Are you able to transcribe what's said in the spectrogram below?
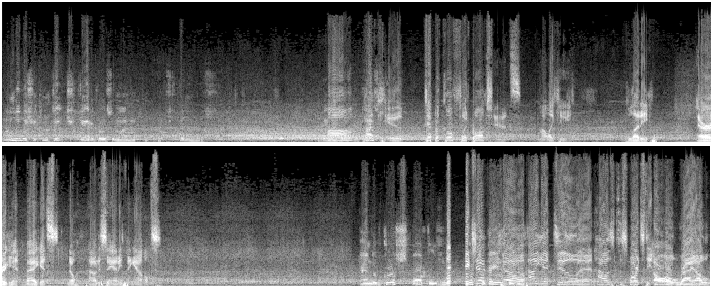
Well, maybe she can teach Jerico some manners. Who knows? Maybe an important how task. cute. Typical football chants. Not like you bloody arrogant maggots know how to say anything else. And of course, Sparkles Hey, Jerico, how you doing? How's the sports team? Oh, oh, right. Oh,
